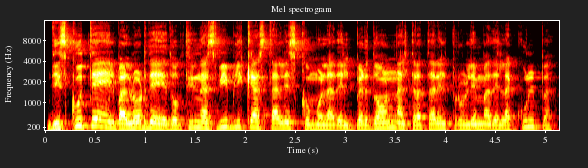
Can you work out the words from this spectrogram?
Discute el valor de doctrinas bíblicas tales como la del perdón al tratar el problema de la culpa.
